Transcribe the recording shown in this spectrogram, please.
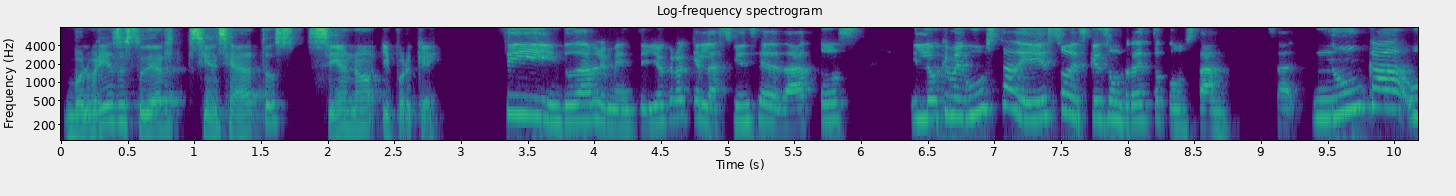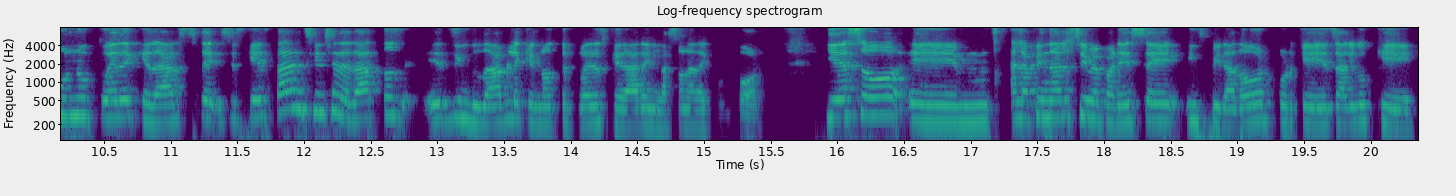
¿Volverías a estudiar ciencia de datos, sí o no, y por qué? Sí, indudablemente. Yo creo que la ciencia de datos y lo que me gusta de eso es que es un reto constante. O sea, nunca uno puede quedarse, si es que está en ciencia de datos, es indudable que no te puedes quedar en la zona de confort. Y eso em, a la final sí me parece inspirador porque es algo que,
